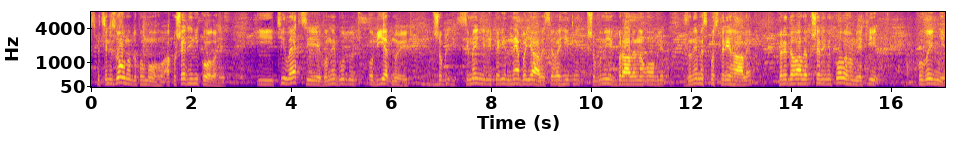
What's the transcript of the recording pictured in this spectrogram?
Спеціалізовану допомогу акушер-гінекологи. І ті лекції вони будуть об'єднують, щоб сімейні лікарі не боялися вагітних, щоб вони їх брали на облік, за ними спостерігали, передавали акушер-гінекологам, які повинні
